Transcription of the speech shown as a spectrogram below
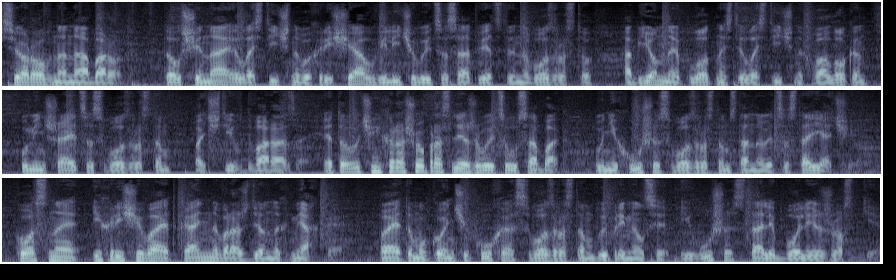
Все ровно наоборот. Толщина эластичного хряща увеличивается соответственно возрасту, объемная плотность эластичных волокон уменьшается с возрастом почти в два раза. Это очень хорошо прослеживается у собак, у них уши с возрастом становятся стоячие. Костная и хрящевая ткань новорожденных мягкая. Поэтому кончик уха с возрастом выпрямился и уши стали более жесткие.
